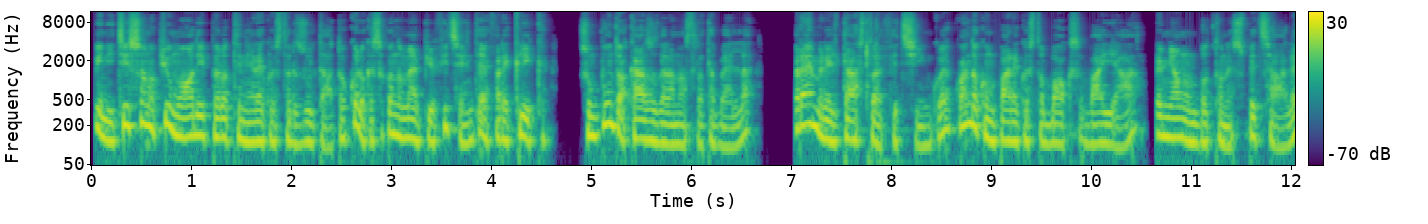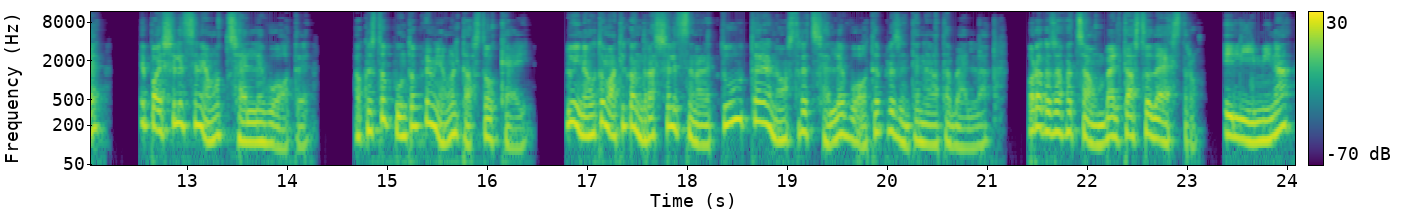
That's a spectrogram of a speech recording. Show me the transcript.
Quindi ci sono più modi per ottenere questo risultato. Quello che secondo me è più efficiente è fare clic su un punto a caso della nostra tabella, premere il tasto F5, quando compare questo box vai a, premiamo il bottone speciale e poi selezioniamo celle vuote. A questo punto premiamo il tasto OK. Lui in automatico andrà a selezionare tutte le nostre celle vuote presenti nella tabella. Ora cosa facciamo? Un bel tasto destro, elimina,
